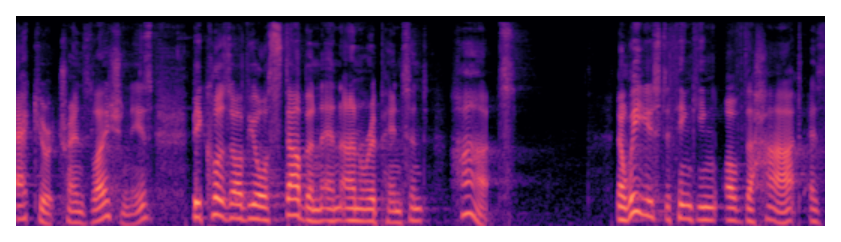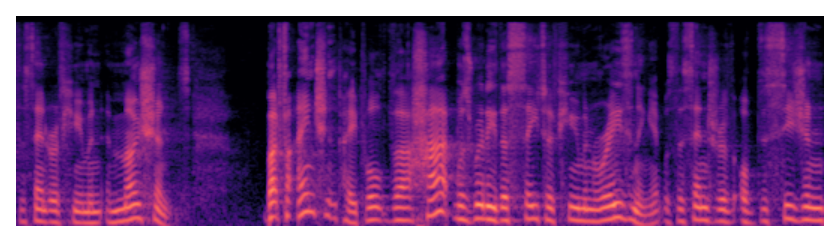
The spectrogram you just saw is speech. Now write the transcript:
accurate translation is, because of your stubborn and unrepentant heart. Now, we're used to thinking of the heart as the center of human emotions. But for ancient people, the heart was really the seat of human reasoning. It was the center of, of decision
